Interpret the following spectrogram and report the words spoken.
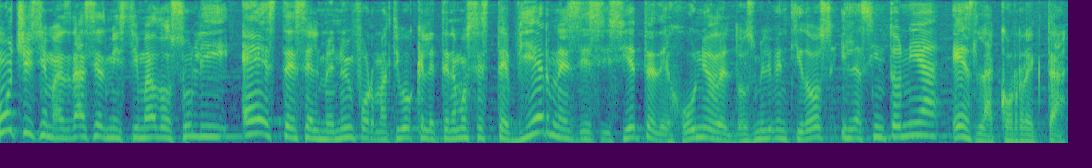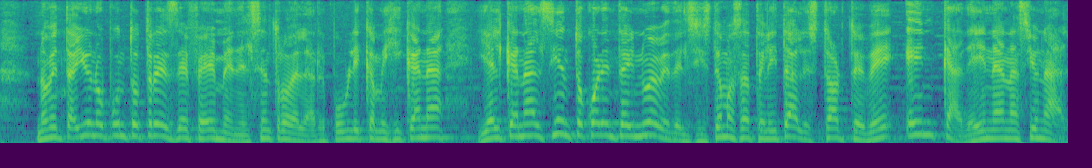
Muchísimas gracias, mi estimado Zuli. Este es el menú informativo que le tenemos este viernes 17 de junio del 2022 y la sintonía es la correcta. 91.3 de FM en el centro de la República Mexicana y el canal 149 del sistema satelital Star TV en cadena nacional.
